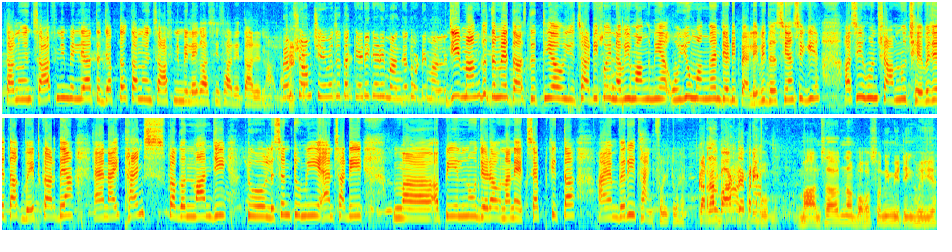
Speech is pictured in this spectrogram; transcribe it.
ਤੁਹਾਨੂੰ ਇਨਸਾਫ ਨਹੀਂ ਮਿਲਿਆ ਤੇ ਜਦ ਤੱਕ ਤੁਹਾਨੂੰ ਇਨਸਾਫ ਨਹੀਂ ਮਿਲੇਗਾ ਅਸੀਂ ਸਾਰੇ ਤਾਰੇ ਨਾਲ। ਮੈਮ ਸ਼ਾਮ 6 ਵਜੇ ਤੱਕ ਕਿਹੜੀ ਕਿਹੜੀ ਮੰਗ ਹੈ ਤੁਹਾਡੀ ਮੰਨ ਲਈ ਜੀ ਮੰਗ ਤੇ ਮੈਂ ਦੱਸ ਦਿੱਤੀ ਹੈ ਉਹੀ ਸਾਡੀ ਕੋਈ ਨਵੀਂ ਮੰਗ ਨਹੀਂ ਹੈ ਉਹੀ ਮੰਗਾਂ ਜਿਹੜੀ ਪਹਿਲੇ ਵੀ ਦੱਸੀਆਂ ਸੀਗੀਆਂ ਅਸੀਂ ਹੁਣ ਸ਼ਾਮ ਨੂੰ 6 ਵਜੇ ਤੱਕ ਵੇਟ ਕਰਦੇ ਹਾਂ and I thanks Bhagwant Mann ji to listen to me and ਸਾਡੀ ਅਪੀਲ ਨੂੰ ਜਿਹੜਾ ਉਹਨਾਂ ਨੇ ਐਕਸੈਪਟ ਕੀਤਾ I am very thankful to him colonel Bath ਦੇ ਪਰੀ ਮਾਨ ਸਾਹਿਬ ਨਾਲ ਬਹੁਤ ਸੋਹਣੀ ਮੀਟਿੰਗ ਹੋਈ ਹੈ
